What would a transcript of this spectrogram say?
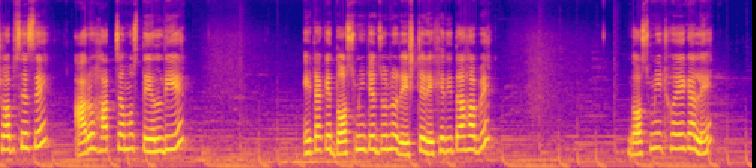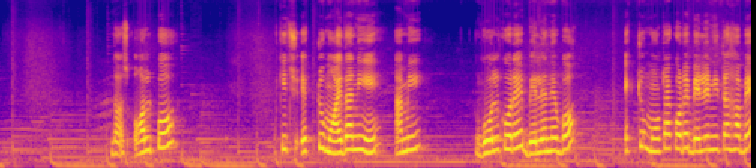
সব শেষে আরও হাফ চামচ তেল দিয়ে এটাকে দশ মিনিটের জন্য রেস্টে রেখে দিতে হবে। দশ মিনিট হয়ে গেলে দশ অল্প কিছু একটু ময়দা নিয়ে আমি গোল করে বেলে নেব। একটু মোটা করে বেলে নিতে হবে।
